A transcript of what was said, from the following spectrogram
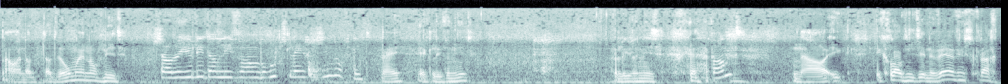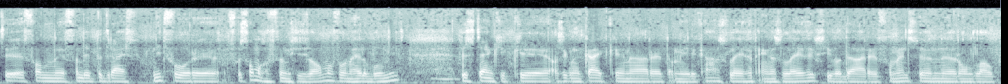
Nou, en dat, dat wil men nog niet. Zouden jullie dan liever een beroepsleger zien of niet? Nee, ik liever niet. Liever niet. Want? nou, ik, ik geloof niet in de wervingskracht eh, van, eh, van dit bedrijf. Niet voor, eh, voor sommige functies wel, maar voor een heleboel niet. Dus denk ik, als ik dan kijk naar het Amerikaanse leger, het Engelse leger... ik zie wat daar voor mensen rondlopen.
